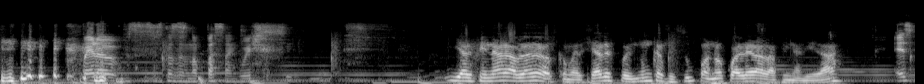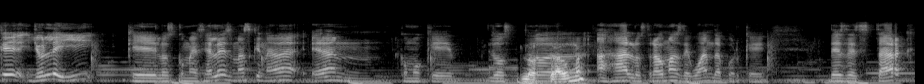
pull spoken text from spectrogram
Pero pues, esas cosas no pasan, güey. Y al final, hablando de los comerciales, pues nunca se supo, ¿no? ¿Cuál era la finalidad? Es que yo leí que los comerciales más que nada eran como que los, ¿Los lo- traumas? Ajá, los traumas de Wanda, porque desde Stark,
